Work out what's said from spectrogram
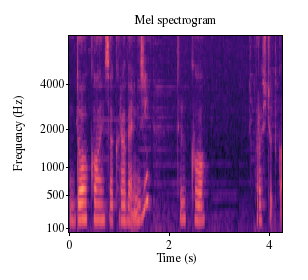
do końca krawędzi, tylko prościutko.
